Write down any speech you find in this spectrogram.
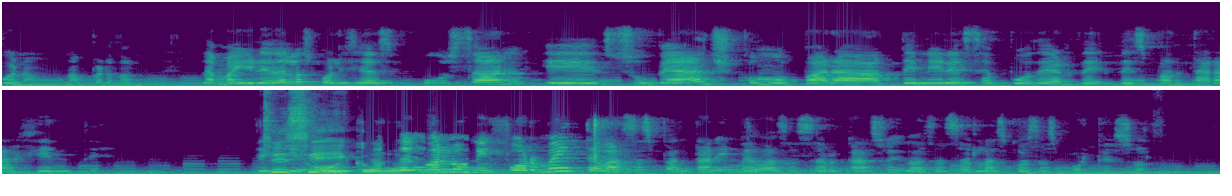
bueno, no, perdón, la mayoría de los policías usan eh, su badge como para tener ese poder de, espantar a gente. Sí, sí, oh, como... yo tengo el uniforme, te vas a espantar y me vas a hacer caso y vas a hacer las cosas porque son.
